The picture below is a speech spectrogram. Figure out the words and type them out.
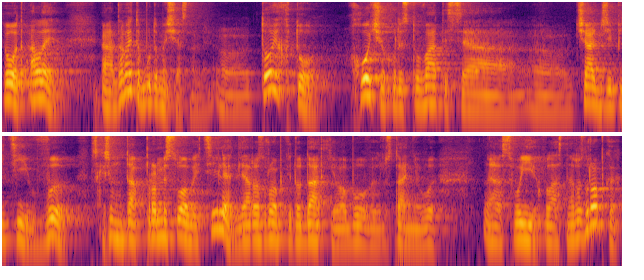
От, але е, давайте будемо чесними. Той, хто хоче користуватися чат GPT в, скажімо так, промислових цілях для розробки додатків або використання в е, своїх власне розробках,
